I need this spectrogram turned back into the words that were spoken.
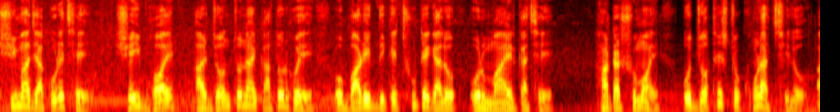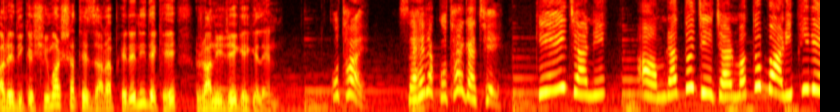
সীমা যা করেছে সেই ভয় আর যন্ত্রণায় কাতর হয়ে ও বাড়ির দিকে ছুটে গেল ওর মায়ের কাছে। হাঁটার সময় ও যথেষ্ট খোঁড়াচ্ছিল আর এদিকে সীমার সাথে যারা ফেরেনি দেখে রানী রেগে গেলেন। কোথায়? সেহেরা কোথায় গেছে? কে জানে আমরা তো যে যার মতো বাড়ি ফিরে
